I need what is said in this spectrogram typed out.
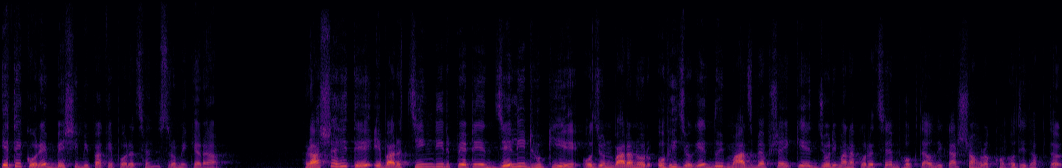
এতে করে বেশি বিপাকে পড়েছেন শ্রমিকেরা। রাজশাহীতে এবার চিংড়ির পেটে জেলি ঢুকিয়ে ওজন বাড়ানোর অভিযোগে দুই মাছ ব্যবসায়ীকে জরিমানা করেছে ভোক্তা অধিকার সংরক্ষণ অধিদপ্তর।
